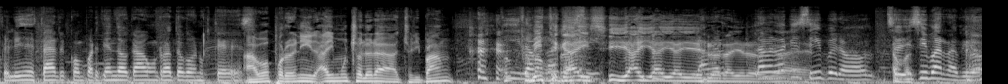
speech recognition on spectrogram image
feliz de estar compartiendo acá un rato con ustedes. A vos por venir, ¿hay mucho olor a choripán? ¿Viste que hay? Sí, hay, hay, hay, la, olor, olor. La verdad que sí, pero se disipa rápido.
